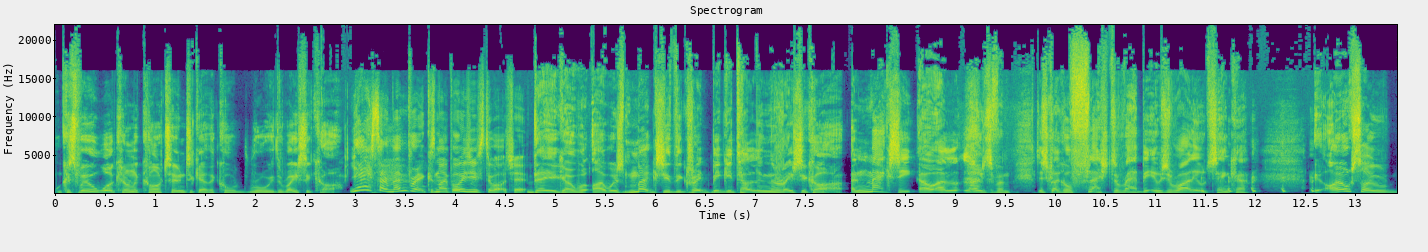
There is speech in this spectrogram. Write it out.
because we were working on a cartoon together called Roary the Racing Car. Yes, I remember it because my boys used to watch it. There you go. Well, I was Maxie, the great big Italian in the racer car. And Maxie, oh, uh, loads of them. This guy called Flash the Rabbit. He was a right little tinker. I also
